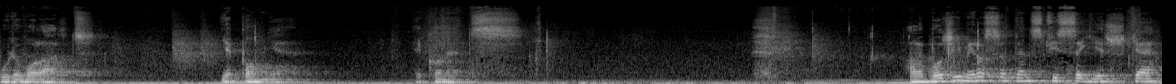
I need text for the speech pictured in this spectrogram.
budu volat. Je po mně. Je konec. Ale Boží milosrdenství se ještě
